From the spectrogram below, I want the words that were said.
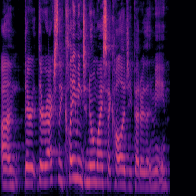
um, they're, they're actually claiming to know my psychology better than me.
